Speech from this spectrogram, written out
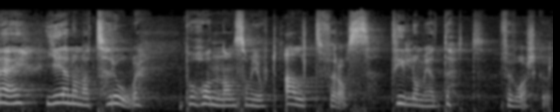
Nej, genom att tro på honom som gjort allt för oss, till och med dött för vår skull.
